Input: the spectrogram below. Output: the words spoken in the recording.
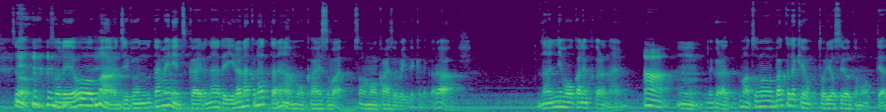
そうそれをまあ自分のために使えるなでいらなくなったらもう返せばそのまま返せばいいだけだから何にもお金かからない Ah. うん、だからまあそのバッグだけを取り寄せようと思ってやっ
